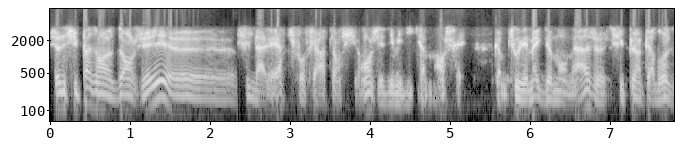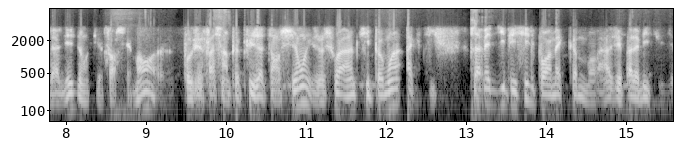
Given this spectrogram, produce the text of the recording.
Je ne suis pas en danger. Euh, je suis une alerte. Il faut faire attention. J'ai des médicaments. Je fais comme tous les mecs de mon âge. Je suis plus un perdreau de l'année, donc forcément, il faut que je fasse un peu plus attention et que je sois un petit peu moins actif. Ça va être difficile pour un mec comme moi. Hein, j'ai pas l'habitude.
